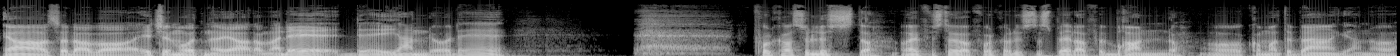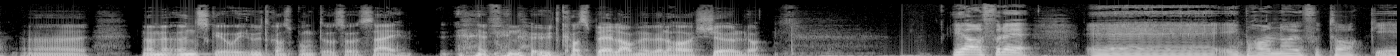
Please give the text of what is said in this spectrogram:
Ja, altså det var ikke måten å gjøre det Men det, det igjen, da. det er folk har så lyst, da. Og jeg forstår at folk har lyst til å spille for Brann da, og komme til Bergen. Og, uh, men vi ønsker jo i utgangspunktet også å si, finne ut hva spillere vi vil ha sjøl, da. Ja, for det eh, I Brann har jo fått tak i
